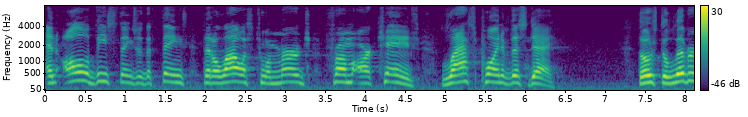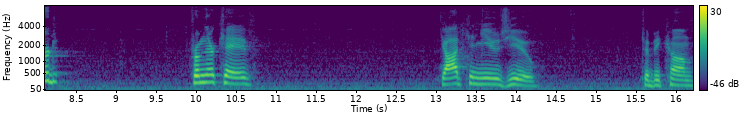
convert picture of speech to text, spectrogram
And all of these things are the things that allow us to emerge from our caves. Last point of this day those delivered from their cave, God can use you to become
